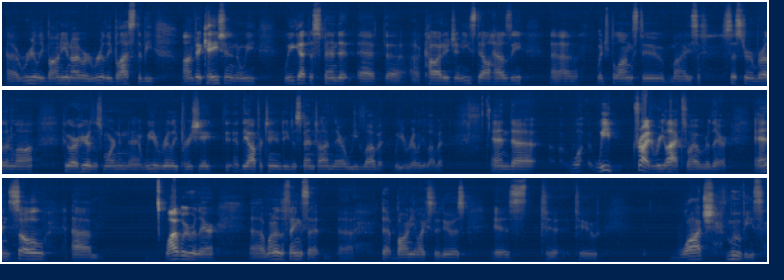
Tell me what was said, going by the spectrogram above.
uh, really, Bonnie and I were really blessed to be on vacation, and we, we got to spend it at uh, a cottage in East Dalhousie, uh, which belongs to my sister and brother in law who are here this morning. We really appreciate the, the opportunity to spend time there. We love it. We really love it. And uh, we try to relax while we were there. And so um, while we were there, uh, one of the things that uh, that Bonnie likes to do is is to to watch movies,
